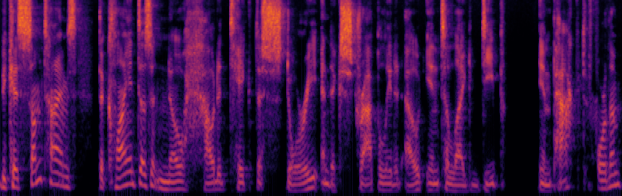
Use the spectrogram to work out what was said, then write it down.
Because sometimes the client doesn't know how to take the story and extrapolate it out into like deep impact for them.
